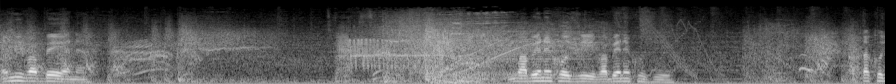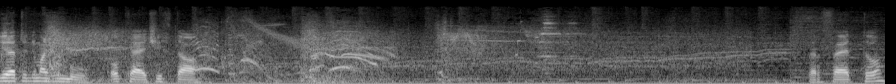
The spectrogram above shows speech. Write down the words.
e mi va bene. Va bene così, va bene così. Attacco diretto di Majin Buu. Ok, ci sta. Perfetto.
